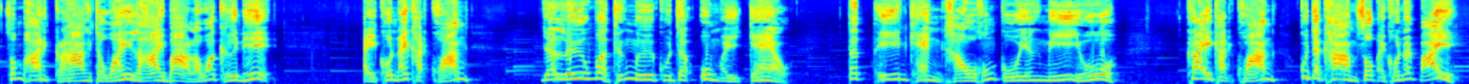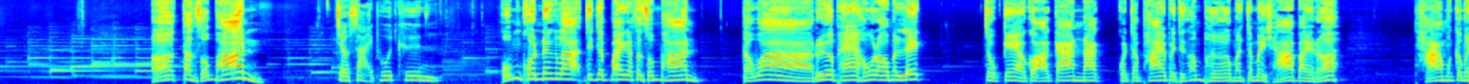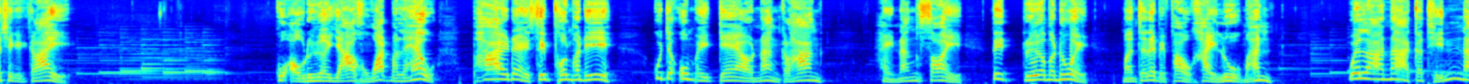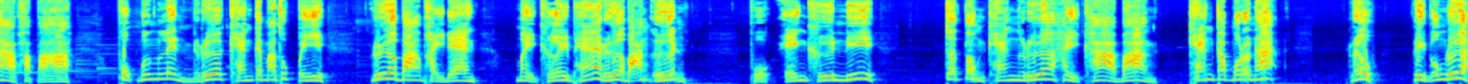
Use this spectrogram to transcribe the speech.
สมภารกลางจะไว้ลายบ้างแล้วว่าคืนนี้ ไอ้คนไหนขัดขวาง อย่าลืมว่าถึงมือกูจะอุ้มไอ้แก้ว แต่ตีนแข้งเข่าของกูยังมีอยู่ ใครขัดขวางกูจะข้ามศพไอ้คนนั้นไป เออท่านสมภารเจ้าสายพูดขึ้น ผมคนหนึ่งละที่จะไปกับท่านสมภารแต่ว่าเรือแพของเรามันเล็ก เจ้าแก้วก็อาการหนักกว่าจะพายไปถึงอำเภอมันจะไม่ช้าไปเหรอ ทางมันก็ไม่ใช่ใกล้ๆกูเอาเรือยาวของวัดมาแล้ว พายได้สิบคนพอดี กูจะอุ้มไอ้แก้วนั่งกลาง ให้นั่งสร้อย ติดเรือมาด้วย มันจะได้ไปเฝ้าไข่ลูกมัน เวลาหน้ากระถินหน้าผ้าป่าพวกมึงเล่นเรือแข่งกันมาทุกปี เรือบางไผ่แดง ไม่เคยแพ้เรือบางอื่น พวกเองคืนนี้ จะต้องแข่งเรือให้ข้าบ้าง แข่งกับมรณะ เร็ว รีบลงเรือ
